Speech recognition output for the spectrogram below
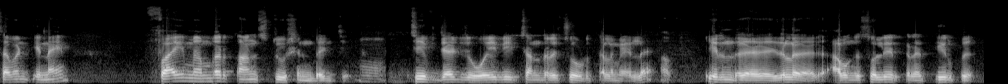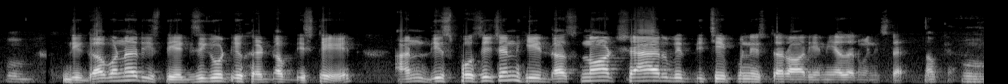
seventy nine five member constitution bench chief judge Y V Chandrachud தலைமையில் இருந்த இதில் அவங்க சொல்லியிருக்கிற தீர்ப்பு. The governor is the executive head of the state and this position he does not share with the chief minister or any other minister. Okay hmm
